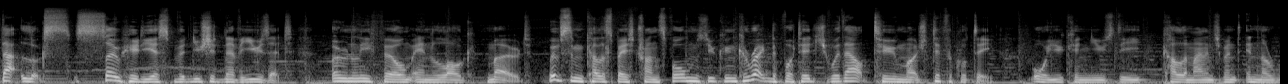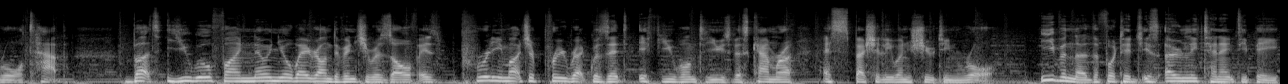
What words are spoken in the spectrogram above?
that looks so hideous that you should never use it. Only film in log mode. With some color space transforms, you can correct the footage without too much difficulty, or you can use the color management in the raw tab. But you will find knowing your way around DaVinci Resolve is pretty much a prerequisite if you want to use this camera, especially when shooting RAW. Even though the footage is only 1080p,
